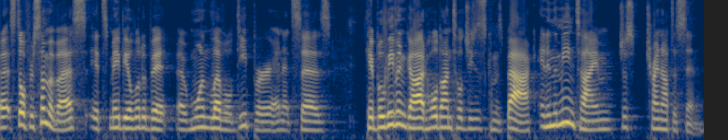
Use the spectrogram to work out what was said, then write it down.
Uh, still, for some of us, it's maybe a little bit uh, one level deeper, and it says, okay, believe in God, hold on until Jesus comes back, and in the meantime, just try not to sin.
